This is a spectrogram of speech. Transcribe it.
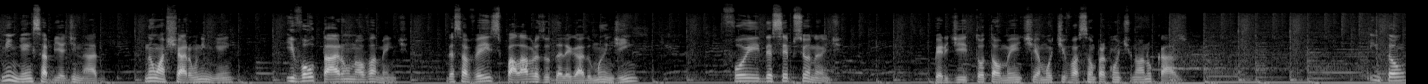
ninguém sabia de nada, não acharam ninguém e voltaram novamente. Dessa vez, palavras do delegado Mandim, foi decepcionante. Perdi totalmente a motivação para continuar no caso. Então,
